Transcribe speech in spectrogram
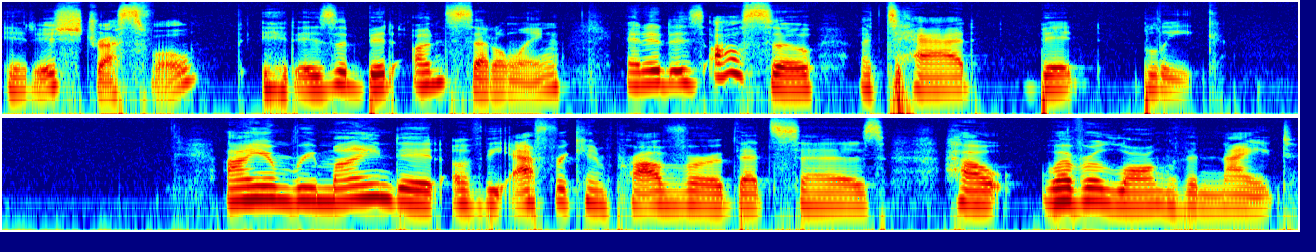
it is stressful, it is a bit unsettling, and it is also a tad bit bleak. I am reminded of the African proverb that says, However long the night,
